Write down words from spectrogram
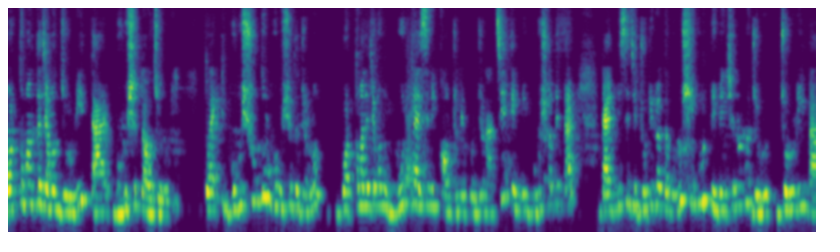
বর্তমানটা যেমন জরুরি, তার ভবিষ্যৎটাও জরুরি। তো একটি সুন্দর ভবিষ্যতের জন্য বর্তমানে যেমন গুড গ্লাইসেমিক কন্ট্রোলের প্রয়োজন আছে, তেমনি ভবিষ্যতে তার ডায়াবেটিসের যে জটিলতাগুলো সেগুলো প্রিভেনশনেরও জরু- জরুরি বা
